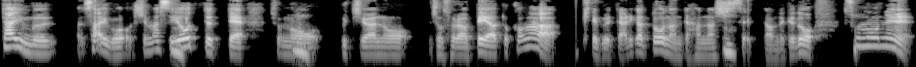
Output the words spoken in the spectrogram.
タイム最後しますよって言って、その、うちわのジョソラペアとかは来てくれてありがとうなんて話してたんだけど、そのね、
